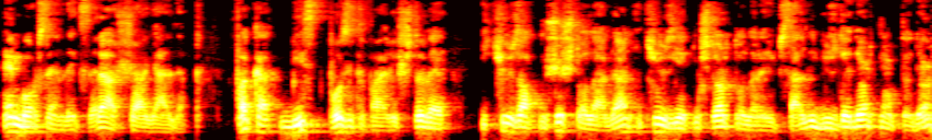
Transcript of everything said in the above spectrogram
hem borsa endeksleri aşağı geldi. Fakat BIST pozitif ayrıştı ve 263 dolardan 274 dolara yükseldi. %4.4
